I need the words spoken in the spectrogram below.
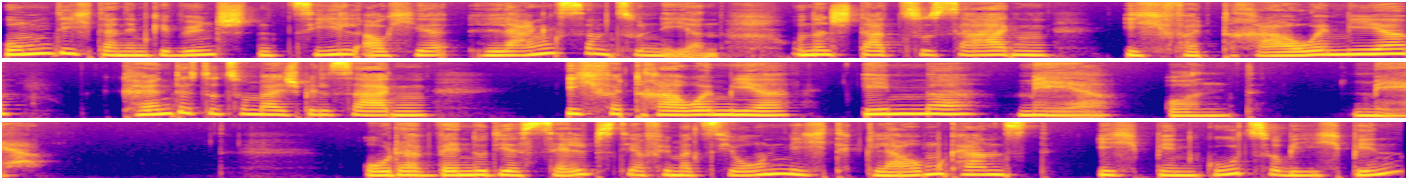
um dich deinem gewünschten Ziel auch hier langsam zu nähern. Und anstatt zu sagen, ich vertraue mir, könntest du zum Beispiel sagen, ich vertraue mir immer mehr und mehr. Oder wenn du dir selbst die Affirmation nicht glauben kannst, ich bin gut so wie ich bin,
